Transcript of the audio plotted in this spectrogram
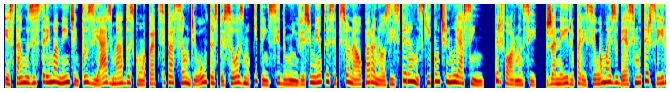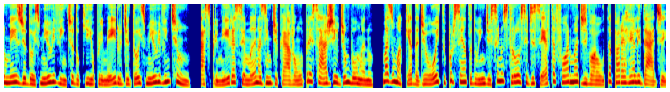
Estamos extremamente entusiasmados com a participação de outras pessoas no que tem sido um investimento excepcional para nós e esperamos que continue assim. Performance Janeiro pareceu ao mais o 13º mês de 2020 do que o primeiro de 2021. As primeiras semanas indicavam o presságio de um bom ano, mas uma queda de 8% do índice nos trouxe de certa forma de volta para a realidade.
